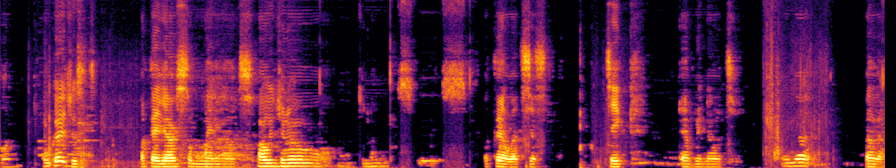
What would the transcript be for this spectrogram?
one. Okay, just Okay, there are so many notes. how would you know? to Okay, let's just take every note. Okay. Okay.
